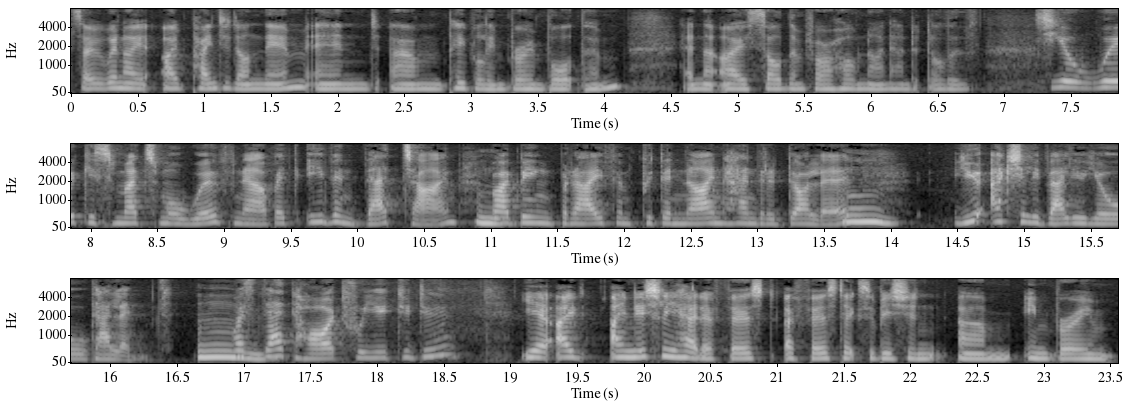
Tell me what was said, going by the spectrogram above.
So when I, I painted on them, and um, people in Broome bought them, and I sold them for a whole $900. So your work is much more worth now, but even that time, Mm. by being brave and put a nine hundred dollar, you actually value your talent. Mm. Was that hard for you to do? Yeah, I, I initially had a first a first exhibition um, in Broome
